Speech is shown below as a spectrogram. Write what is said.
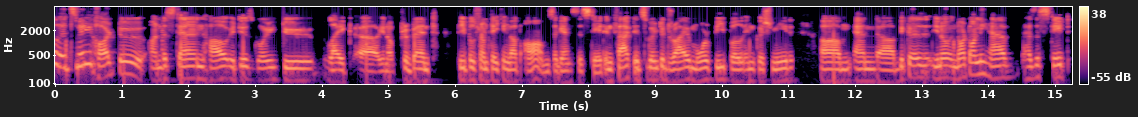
Well, it's very hard to understand how it is going to, like, uh, you know, prevent people from taking up arms against the state. In fact, it's going to drive more people in Kashmir, um, and uh, because you know, not only have has the state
